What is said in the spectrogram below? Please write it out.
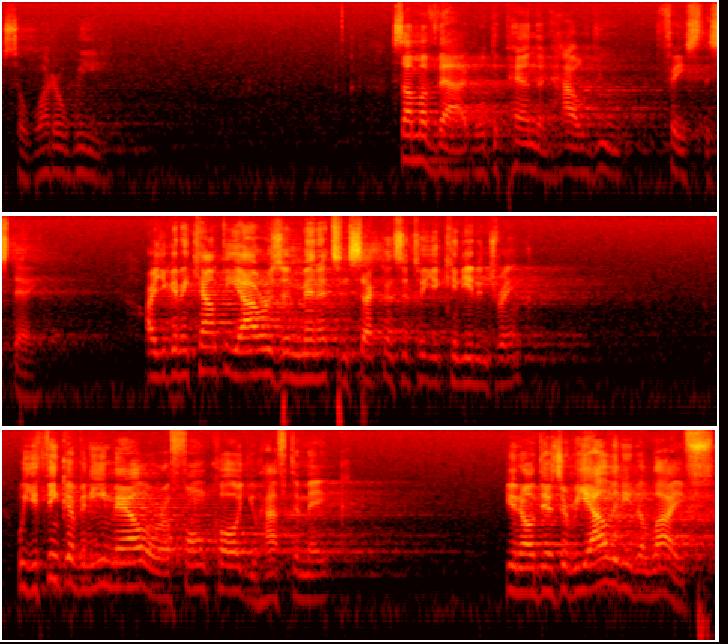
So, what are we? Some of that will depend on how you face this day. Are you going to count the hours and minutes and seconds until you can eat and drink? Will you think of an email or a phone call you have to make? You know, there's a reality to life,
